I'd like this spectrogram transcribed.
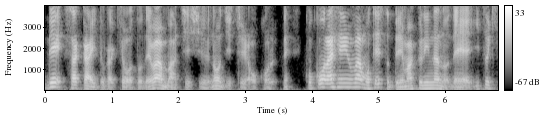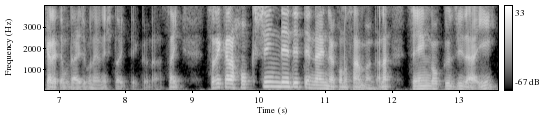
で、堺とか京都では町州の自治が起こる。ね。ここら辺はもうテスト出まくりなので、いつ聞かれても大丈夫なようにしといてください。それから北進で出てないのはこの3番かな。戦国時代、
